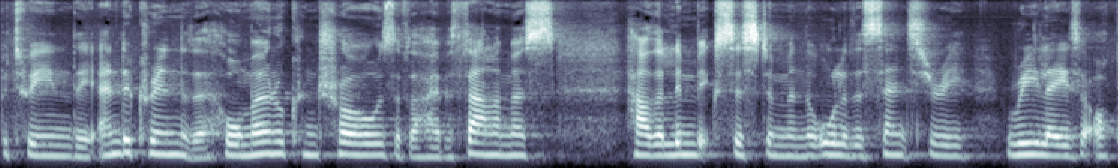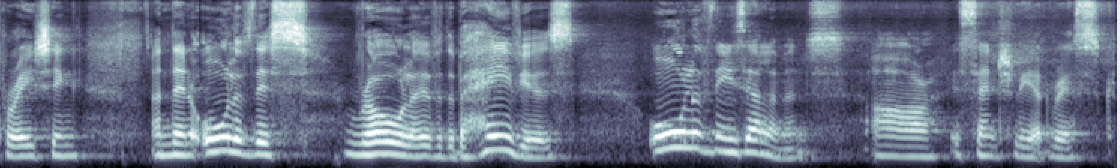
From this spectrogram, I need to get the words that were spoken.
between the endocrine, the hormonal controls of the hypothalamus, how the limbic system and the, all of the sensory relays are operating, and then all of this role over the behaviors, all of these elements are essentially at risk.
